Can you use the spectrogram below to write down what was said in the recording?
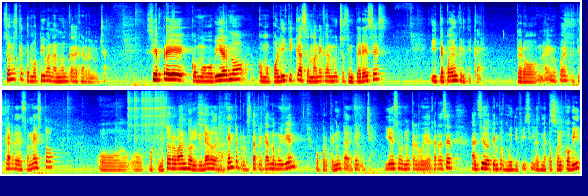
son los que te motivan a nunca dejar de luchar. Siempre como gobierno, como política, se manejan muchos intereses y te pueden criticar. Pero nadie me puede criticar de deshonesto o, porque me estoy robando el dinero de la gente porque se está aplicando muy bien o porque nunca dejé luchar. Y eso nunca lo voy a dejar de hacer. Han sido tiempos muy difíciles. Me tocó el COVID.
